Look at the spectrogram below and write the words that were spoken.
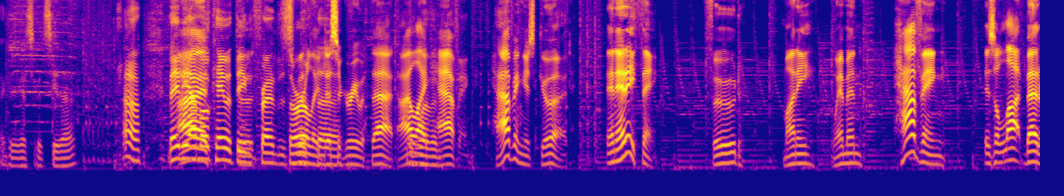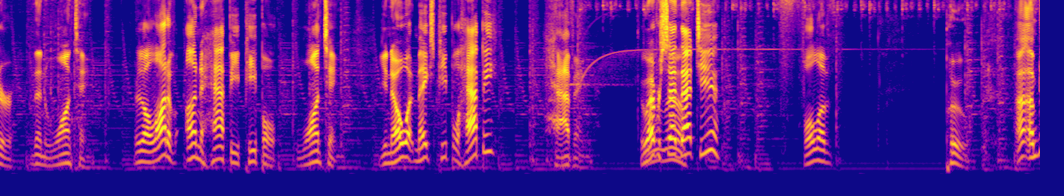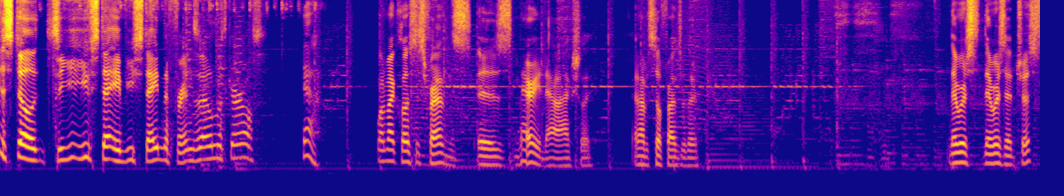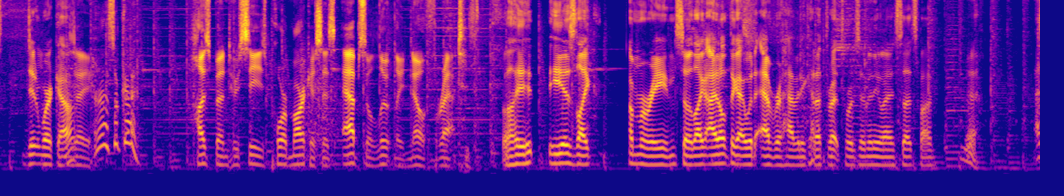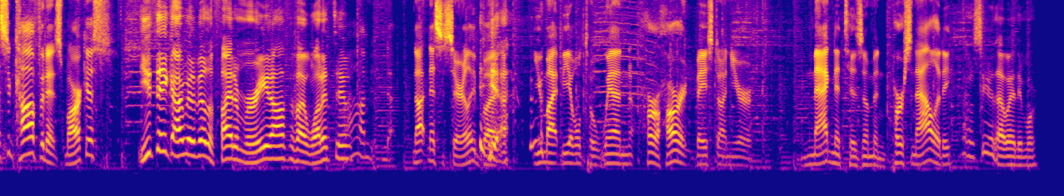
I guess you could see that. I don't know. Maybe I I'm okay with being friends. thoroughly with, uh, disagree with that. I like women. having. Having is good in anything food, money, women. Having is a lot better than wanting. There's a lot of unhappy people wanting. You know what makes people happy? Having. Whoever said that to you? Full of poo. I, I'm just still. So you you've stayed. Have you stayed in the friend zone with girls? Yeah. One of my closest friends is married now, actually, and I'm still friends with her. There was there was interest, didn't work out. Jose. and That's okay. Husband who sees poor Marcus as absolutely no threat. Well, he he is like a marine, so like I don't think I would ever have any kind of threat towards him anyway. So that's fine. Yeah. That's some confidence, Marcus. You think I'm gonna be able to fight a marine off if I wanted to? Well, I'm- not necessarily, but Yeah. you might be able to win her heart based on your magnetism and personality. I don't see her that way anymore.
